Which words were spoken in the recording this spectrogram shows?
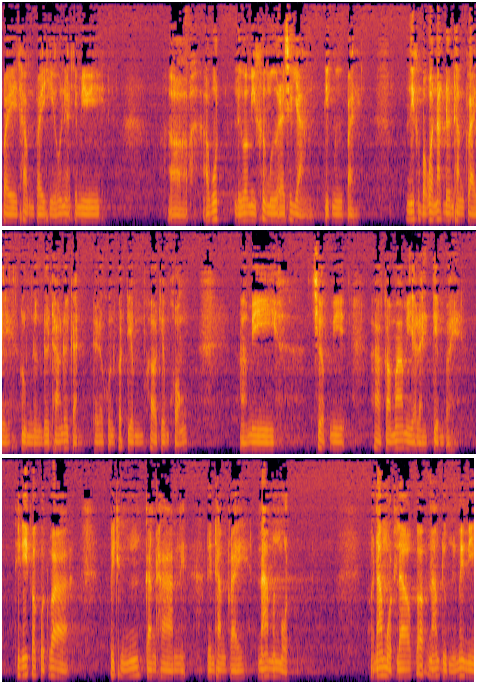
ไปถ้ำไปหิวเนี่ยจะมีอาวุธ หรือว่ามีเครื่องมืออะไรสักอย่างติดมือไป นี่เขาบอกว่านักเดินทางไกลกลุ่มหนึ่งเดินทางด้วยกัน แต่ละคนก็เตรียมข้าวเตรียมของอมีเชือกมีากามามีอะไรเตรียมไป ทีนี้ปรากฏว่าไปถึงกลางทางเนี่ย เดินทางไกล น้ำมันหมด พอน้ำหมดแล้วก็น้ำดื่มเนี่ยไม่มี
